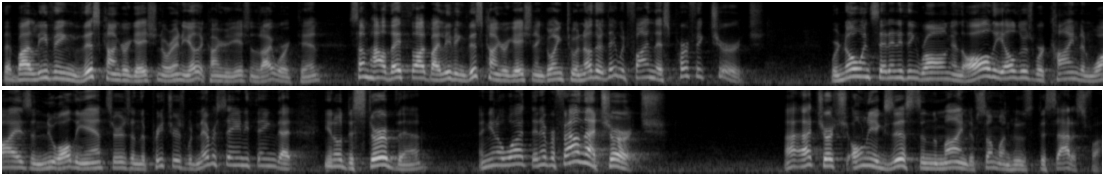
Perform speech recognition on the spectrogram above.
that by leaving this congregation or any other congregation that I worked in, somehow they thought by leaving this congregation and going to another, they would find this perfect church where no one said anything wrong and all the elders were kind and wise and knew all the answers and the preachers would never say anything that you know, disturbed them. And you know what? They never found that church. That church only exists in the mind of someone who's dissatisfied.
